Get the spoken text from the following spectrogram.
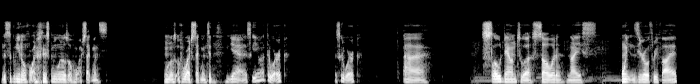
This is gonna be an Overwatch. This is gonna be one of those Overwatch segments. One of those Overwatch segments. And yeah, this you know that could work. This could work. Uh, slow down to a solid, nice 0.035.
